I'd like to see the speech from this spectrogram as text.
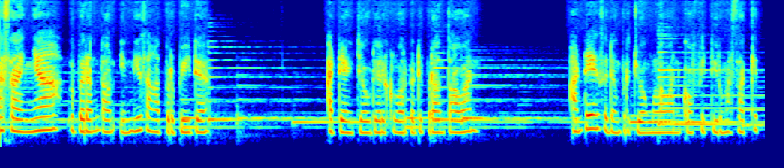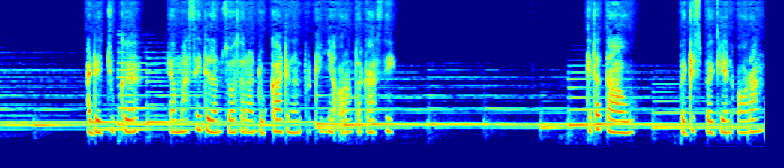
Rasanya lebaran tahun ini sangat berbeda. Ada yang jauh dari keluarga di perantauan. Ada yang sedang berjuang melawan COVID di rumah sakit. Ada juga yang masih dalam suasana duka dengan perginya orang terkasih. Kita tahu, bagi sebagian orang,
